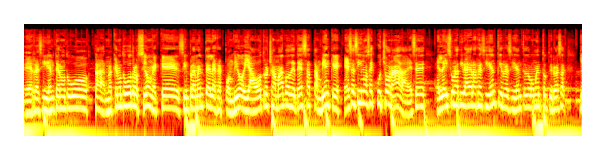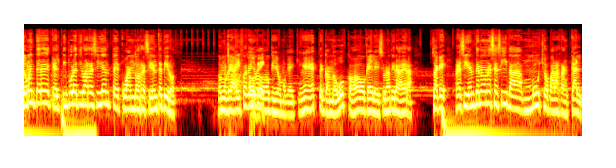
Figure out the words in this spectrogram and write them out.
eh, Residente no tuvo, o sea, no es que no tuvo otra opción, es que simplemente le respondió y a otro chamaco de Texas también, que ese sí no se escuchó nada, ese, él le hizo una tiradera a Residente y Residente de momento tiró esa. Yo me enteré de que el tipo le tiró a Residente cuando Residente tiró. Como que ahí fue que yo, como que, ¿quién es este? Cuando busco, oh, ok, le hice una tiradera. O sea que Residente no necesita mucho para arrancar.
